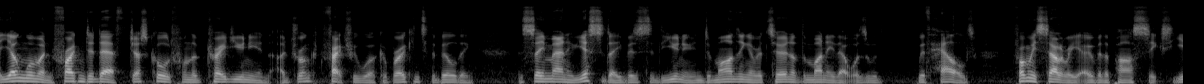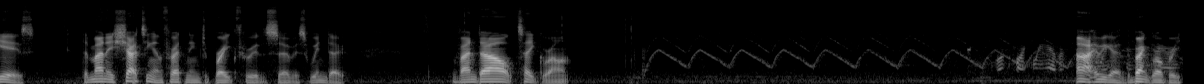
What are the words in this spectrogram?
A young woman, frightened to death, just called from the trade union. A drunken factory worker broke into the building. The same man who yesterday visited the union demanding a return of the money that was with, withheld from his salary over the past six years. The man is shouting and threatening to break through the service window. Vandal, take Grant. Ah, here we go. The bank robbery.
